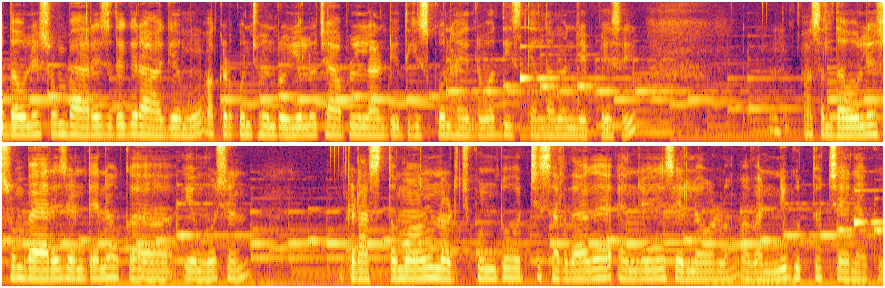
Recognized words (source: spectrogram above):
ధవళేశ్వరం బ్యారేజ్ దగ్గర ఆగాము. అక్కడ కొంచెం రొయ్యలు చేపలు ఇలాంటివి తీసుకొని హైదరాబాద్ తీసుకెళ్దామని చెప్పేసి. అసలు ధవళేశ్వరం బ్యారేజ్ అంటేనే ఒక ఎమోషన్. ఇక్కడ అస్తమానం నడుచుకుంటూ వచ్చి సరదాగా ఎంజాయ్ చేసి వెళ్ళేవాళ్ళం. అవన్నీ గుర్తొచ్చాయి నాకు.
